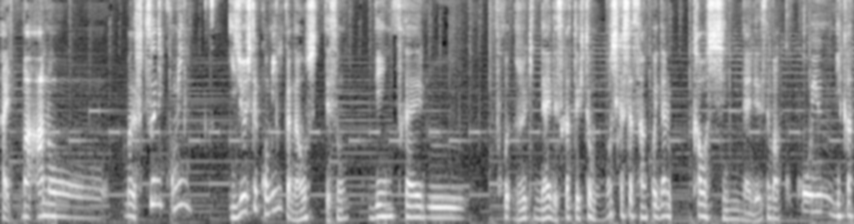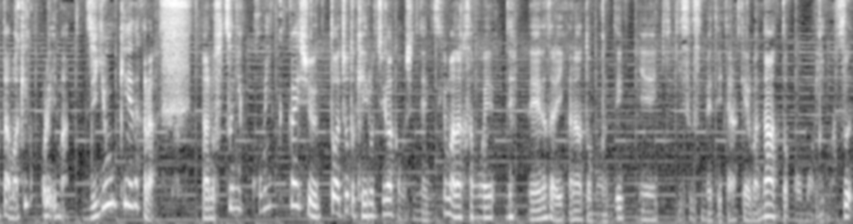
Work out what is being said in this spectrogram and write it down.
はい。まあ、あの、まあ、普通に古民、移住して古民家直して、そのでに使える補助金ないですかっていう人ももしかしたら参考になるかもしれないですね。まあ、こういう見方、まあ結構これ今、事業系だから、あの、普通に古民家回収とはちょっと経路違うかもしれないんですけど、まあなんか参考にね、えー、なったらいいかなと思うんで、えー、聞き進めていただければなと思います。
